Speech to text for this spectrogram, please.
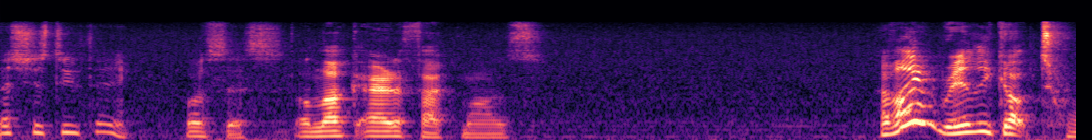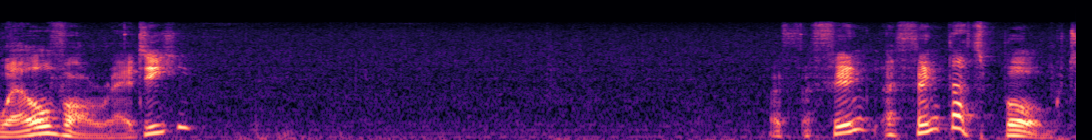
Let's just do thing. What's this? Unlock artifact mods. Have I really got 12 already? I, think I think that's bugged.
